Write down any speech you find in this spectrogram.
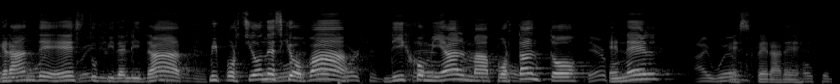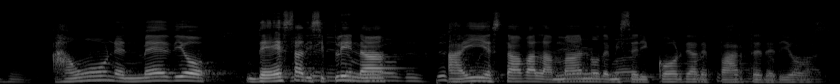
Grande es tu fidelidad. Mi porción es Jehová, dijo mi alma. Por tanto, en él esperaré. Aún en medio de esa disciplina, ahí estaba la mano de misericordia de parte de Dios.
